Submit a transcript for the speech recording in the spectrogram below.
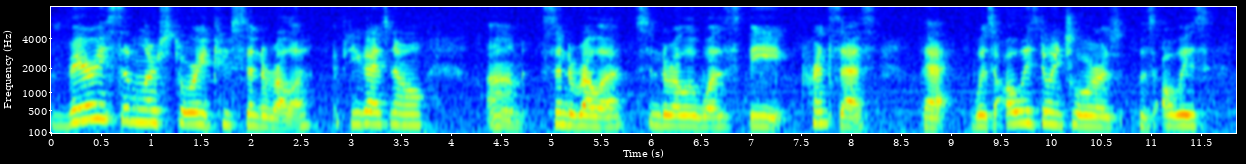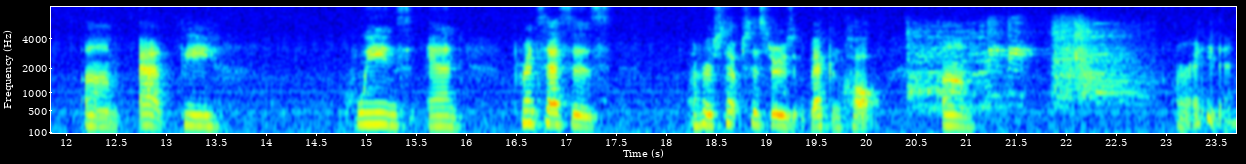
very similar story to Cinderella if you guys know um, Cinderella, Cinderella was the princess that was always doing chores, was always um, at the queen's and princesses, her stepsisters beck and call. Um, alrighty then.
